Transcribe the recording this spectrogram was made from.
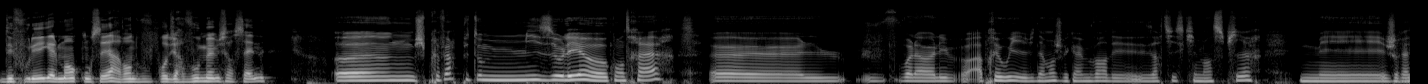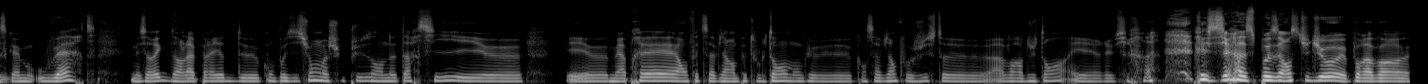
défouler également en concert avant de vous produire vous-même sur scène? Euh, je préfère plutôt m'isoler, euh, au contraire. Euh, voilà, les- Après, oui, évidemment, je vais quand même voir des, des artistes qui m'inspirent, mais je reste Mhm. quand même ouverte. Mais c'est vrai que dans la période de composition, moi, je suis plus en autarcie et, euh, Et, euh, mais après, en fait, ça vient un peu tout le temps. Donc, euh, quand ça vient, il faut juste avoir du temps et réussir à, réussir à se poser en studio pour, avoir,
